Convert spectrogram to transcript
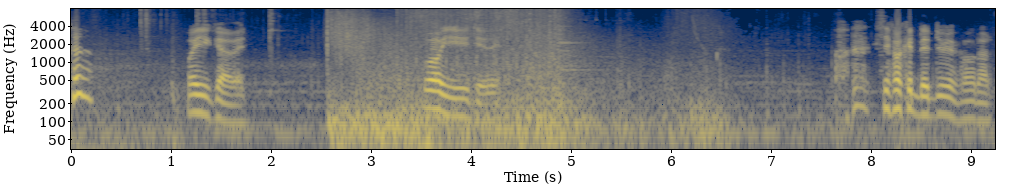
Where you going? What are you doing? See if I can do it. Hold on.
